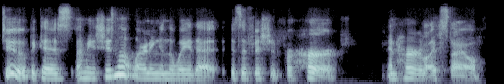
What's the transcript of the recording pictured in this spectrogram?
too because i mean she's not learning in the way that is efficient for her and her lifestyle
